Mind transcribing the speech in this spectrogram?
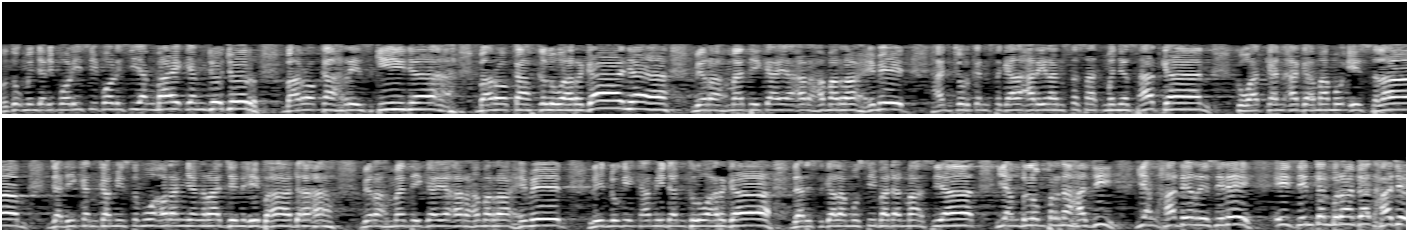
Untuk menjadi polisi-polisi yang baik, yang jujur. Barokah rizkinya. Barokah keluarganya. Birahmatika ya arhamar rahimin. Hancurkan segala aliran sesat menyesatkan. Kuatkan agamamu Islam. Jadikan kami semua orang yang rajin ibadah. Birahmatika ya arhamar rahimin. Lindungi kami dan keluarga dari segala musibah dan maksiat yang belum pernah haji yang hadir di sini izinkan berangkat haji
